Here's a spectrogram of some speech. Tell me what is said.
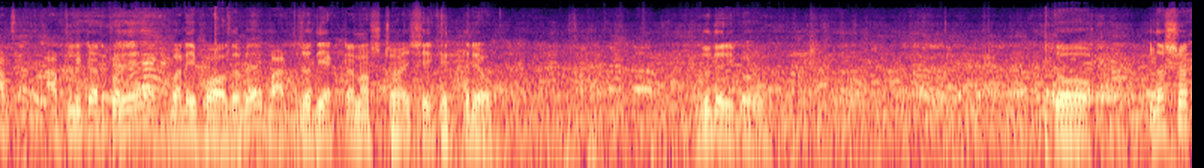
আট আট লিটার করে একবারেই পাওয়া যাবে, বাট যদি একটা নষ্ট হয় সেক্ষেত্রেও। দুধেরই করুন তো দর্শক,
